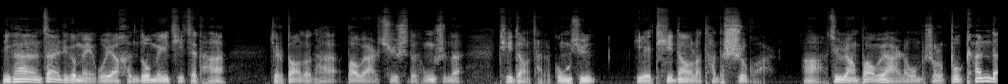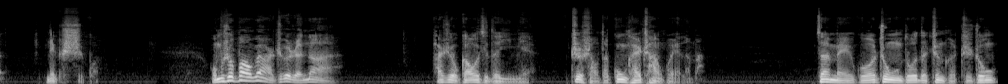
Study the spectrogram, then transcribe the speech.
你看，在这个美国呀，很多媒体在他就是报道他鲍威尔去世的同时呢，提到了他的功勋，也提到了他的试管啊，就让鲍威尔呢，我们说了不堪的那个试管。我们说鲍威尔这个人呢，还是有高级的一面，至少他公开忏悔了嘛。在美国众多的政客之中，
